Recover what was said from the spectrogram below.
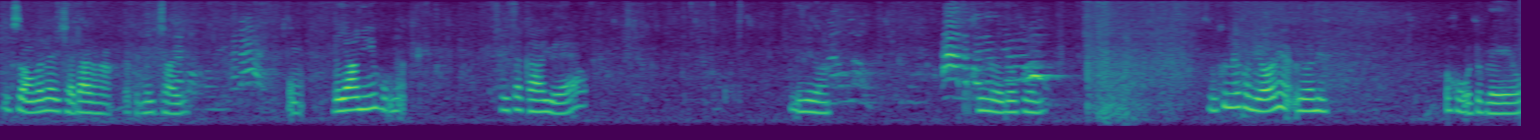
ลูกสองก็ได้ใช้ได้นะแต่ผมไม่ใช้ผมระยะนี้ผมเนี่ยใช้สกายอยู่แล้วนี่เลยขึ้นเลยทุกคนมันขึ้นได้คนเดียวเนี่ยเรือเนี่ยโอ้โหจบแล้ว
